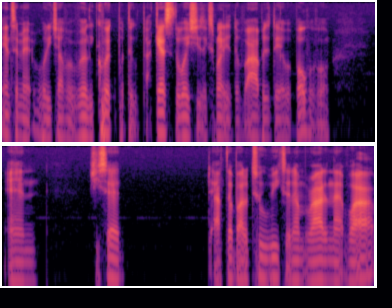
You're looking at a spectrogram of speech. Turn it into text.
intimate with each other really quick, but the, I guess the way she's explained it, the vibe is there with both of them, and she said after about two weeks of them riding that vibe,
